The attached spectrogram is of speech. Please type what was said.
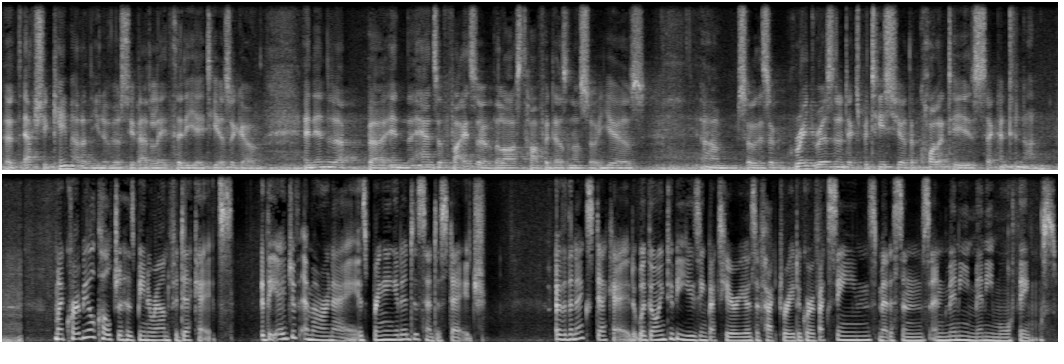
It actually came out of the University of Adelaide 38 years ago and ended up uh, in the hands of Pfizer over the last half a dozen or so years. Um, so there's a great resident expertise here. The quality is second to none. Microbial culture has been around for decades, but the age of mRNA is bringing it into centre stage. Over the next decade, we're going to be using bacteria as a factory to grow vaccines, medicines, and many, many more things.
